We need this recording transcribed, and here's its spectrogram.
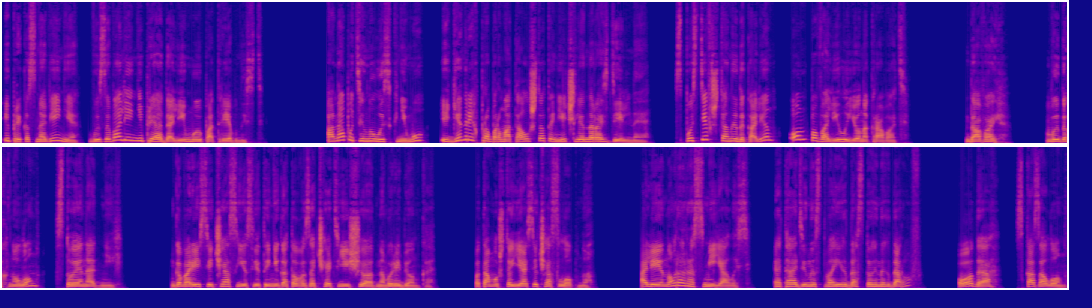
и прикосновение вызывали непреодолимую потребность. Она потянулась к нему, и Генрих пробормотал что-то нечленораздельное. Спустив штаны до колен, он повалил ее на кровать. «Давай», — выдохнул он, стоя над ней. Говори сейчас, если ты не готова зачать еще одного ребенка. Потому что я сейчас лопну». А Леонора рассмеялась. «Это один из твоих достойных даров?» «О, да», — сказал он.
